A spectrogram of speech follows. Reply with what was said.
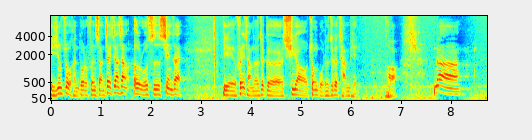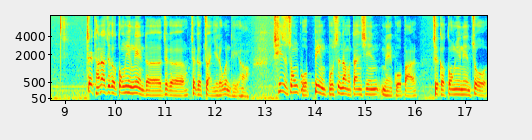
已经做很多的分散，再加上俄罗斯现在也非常的这个需要中国的这个产品，啊，那。在谈到这个供应链的这个这个转移的问题哈，其实中国并不是那么担心美国把这个供应链做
